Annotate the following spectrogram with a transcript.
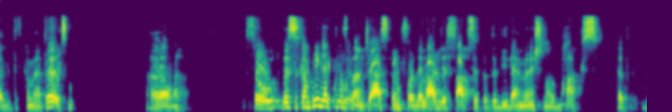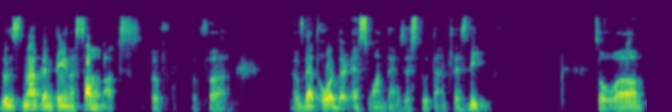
additive combinatorics. Uh, so this is completely equivalent to asking for the largest subset of the d-dimensional box that does not contain a subbox of of uh, of that order s1 times s2 times sd. So um,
